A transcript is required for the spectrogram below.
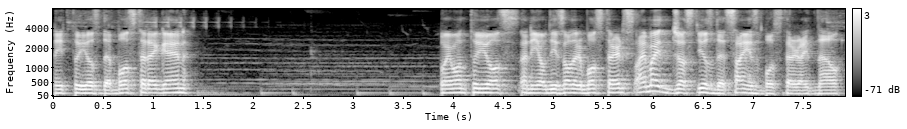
need to use the booster again. Do I want to use any of these other boosters? I might just use the science booster right now.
